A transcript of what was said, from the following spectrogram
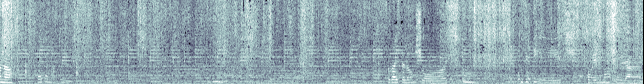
Ano? So guys, dalawang short. Mm. 250 each. So, yung mga kulay.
